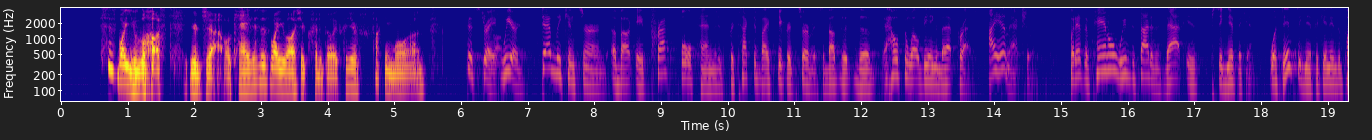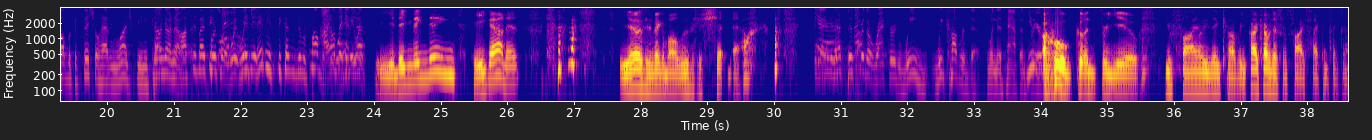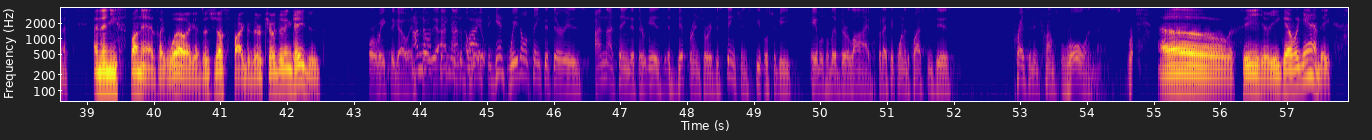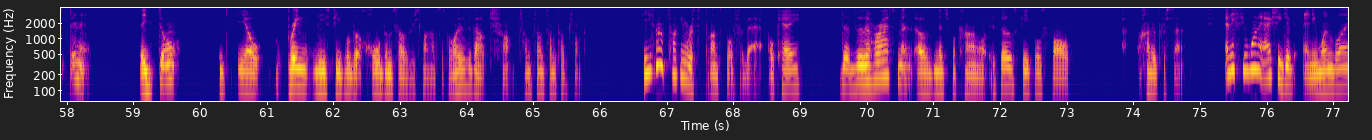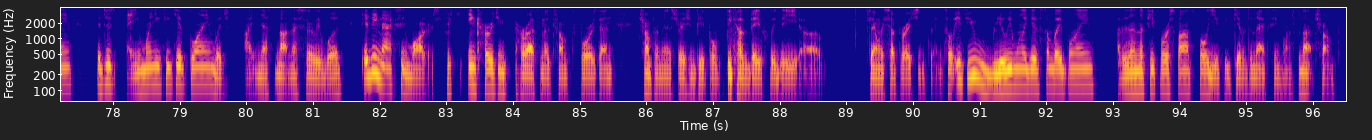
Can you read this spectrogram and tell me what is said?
This is why you lost your job, okay? This is why you lost your credibility. Because you're a fucking moron. this straight. We are deadly concerned about a press bullpen that is protected by Secret Service, about the, the health and well-being of that press. I am actually. But as a panel, we've decided that that is significant. What's insignificant is a public official having lunch being accosted No, no, no. accosted by people. First of all, wait, wait, maybe it's because he's a Republican. I don't think Maybe anyone- You ding ding ding. He got it. Yes, he's making them all lose their shit now. Yeah, just, just for the record, we we covered this when this happened. You three oh, good for you. You finally did cover. You probably covered it for five seconds like that. And then you spun it as like, well, I guess it's justified because there are children in cages. four weeks ago. And I'm so not saying there's a bias we, against we don't think that there is. I'm not saying that there is a difference or a distinction. People should be able to live their lives. But I think one of the questions is President Trump's role in this. Oh, see, here you go again. They spin it. They don't, you know, bring these people to hold themselves responsible. It's always about Trump, Trump, Trump, Trump, Trump, Trump. He's not fucking responsible for that, okay? The, the, the harassment of Mitch McConnell is those people's fault 100%. And if you want to actually give anyone blame, if there's anyone you could give blame, which I ne- not necessarily would, it'd be Maxine Waters for encouraging harassment of Trump supporters and Trump administration people because basically the uh, family separations thing. So if you really want to give somebody blame, other than the people responsible, you could give it to Maxine Waters, but not Trump.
